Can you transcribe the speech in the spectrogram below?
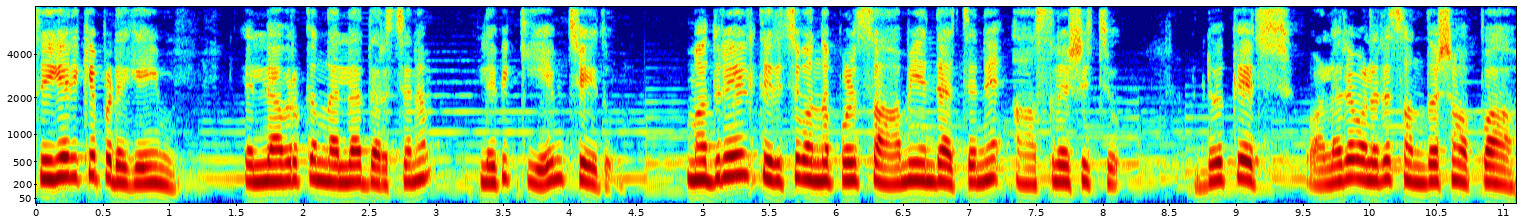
സ്വീകരിക്കപ്പെടുകയും എല്ലാവർക്കും നല്ല ദർശനം ലഭിക്കുകയും ചെയ്തു. മധുരയിൽ തിരിച്ചു വന്നപ്പോൾ സ്വാമി എന്റെ അച്ഛനെ ആശ്ലേഷിച്ചു. അഡ്വക്കേറ്റ് വളരെ വളരെ സന്തോഷം അപ്പാ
